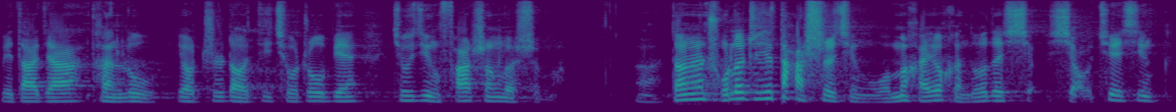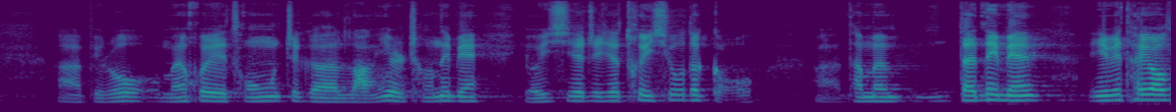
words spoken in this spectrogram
为大家探路，要知道地球周边究竟发生了什么。啊，当然除了这些大事情，我们还有很多的小小确幸。啊，比如我们会从这个朗伊尔城那边有一些这些退休的狗，啊，他们在那边，因为他要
